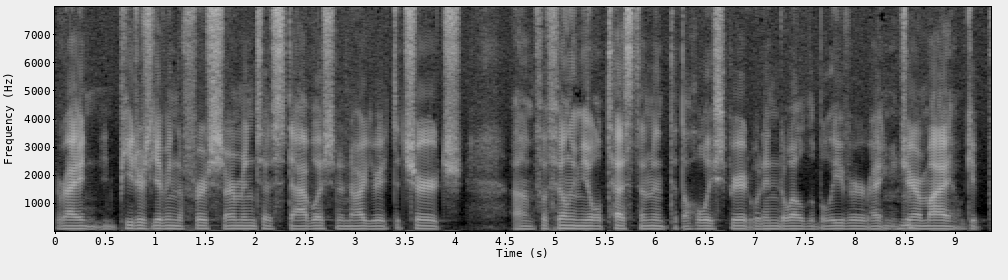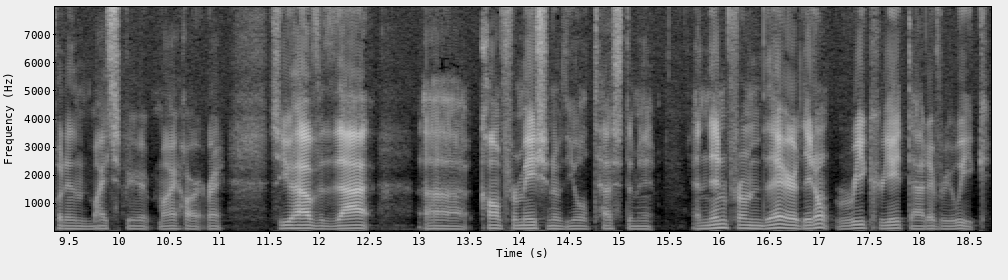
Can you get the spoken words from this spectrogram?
right? And Peter's giving the first sermon to establish and inaugurate the church. Um, fulfilling the Old Testament that the Holy Spirit would indwell the believer, right? Mm-hmm. Jeremiah will get put in my spirit, my heart, right? So you have that uh, confirmation of the Old Testament. And then from there, they don't recreate that every week.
